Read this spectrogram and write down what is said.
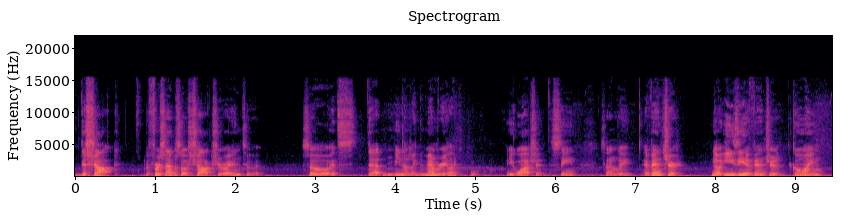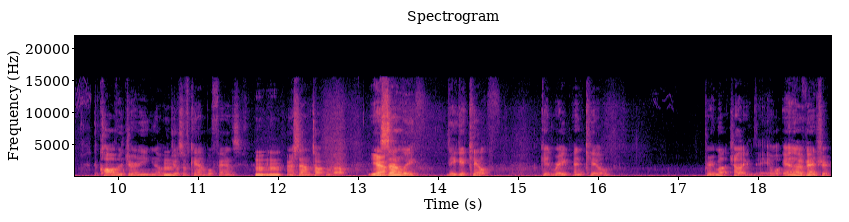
the shock. The first episode shocks you right into it. So it's that you know, like the memory, like you watch it, the scene, suddenly adventure, you know, easy adventure, going the call of the journey. You know, Joseph Campbell fans Mm-mm. understand what I'm talking about. Yeah. And suddenly they get killed, get raped and killed. Pretty much, like they- in an adventure.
